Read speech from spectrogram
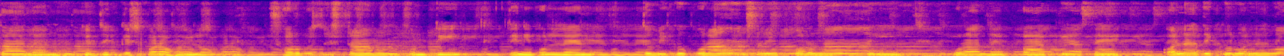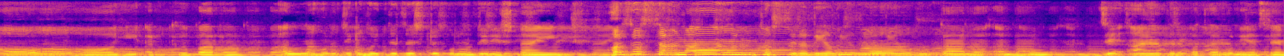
তাআলা আনহুকে জিজ্ঞেস করা হইল, সর্বশ্রেষ্ঠ আমল কোনটি? তিনি বললেন, তুমি কি কোরআন শরীফ পড়ো নাই ওয়ালা যিকরুল্লাহি আকবার আল্লাহর জিকির হইতে শ্রেষ্ঠ কোনো জিনিস নাই। হযরত সালমান ফারসি রাদিয়াল্লাহু তাআলা আনহু যে আয়াতের কথা বলিয়েছেন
